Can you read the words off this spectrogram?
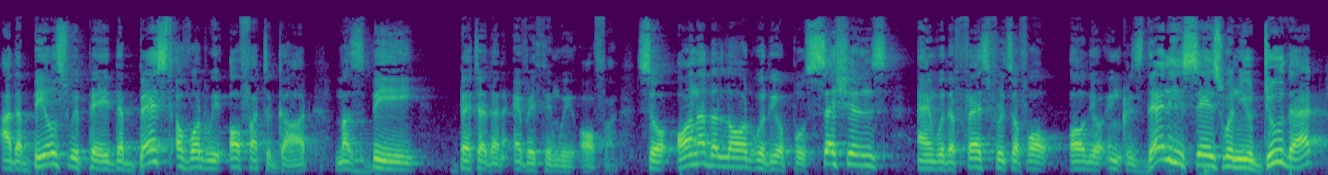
other bills we pay. The best of what we offer to God must be better than everything we offer. So honor the Lord with your possessions and with the first fruits of all, all your increase. Then he says, when you do that,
